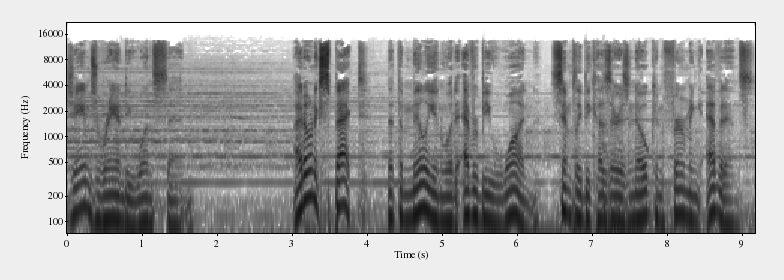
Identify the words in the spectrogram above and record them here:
James Randi once said, I don't expect that the million would ever be won simply because there is no confirming evidence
